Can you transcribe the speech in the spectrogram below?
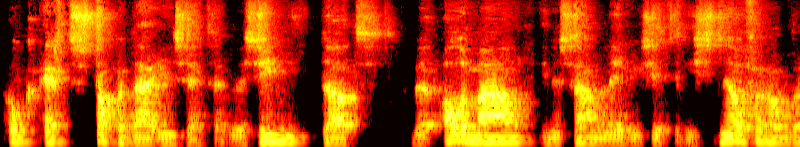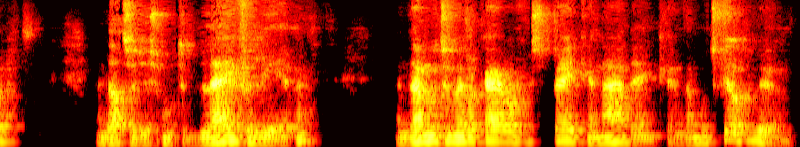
ook echt stappen daarin zetten. We zien dat we allemaal in een samenleving zitten die snel verandert en dat we dus moeten blijven leren. En daar moeten we met elkaar over spreken en nadenken. En daar moet veel gebeuren.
